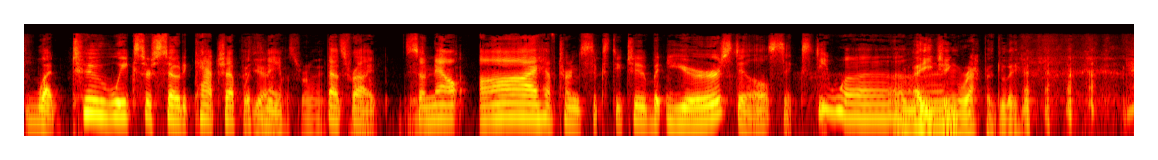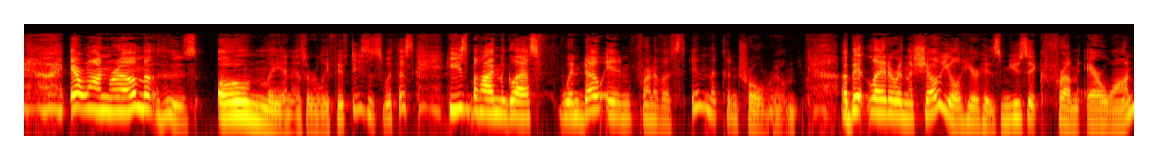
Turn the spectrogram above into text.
what, two weeks or so to catch up with Yeah, me. that's right. That's right. So now I have turned 62, but you're still 61. I'm Aging rapidly. Erwan Rome, who's only in his early 50s, is with us. He's behind the glass window in front of us in the control room. A bit later in the show, you'll hear his music from Erwan.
